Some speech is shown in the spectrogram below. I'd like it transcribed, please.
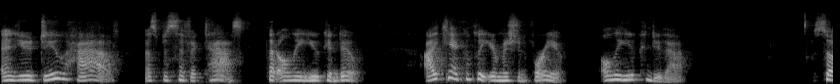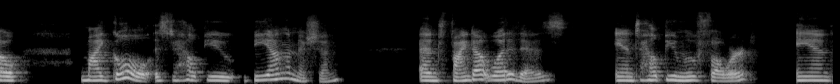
and you do have a specific task that only you can do. I can't complete your mission for you. Only you can do that. So, my goal is to help you be on the mission and find out what it is and to help you move forward and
